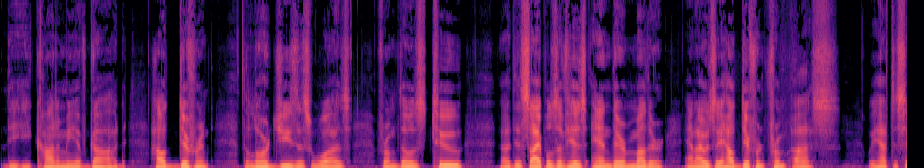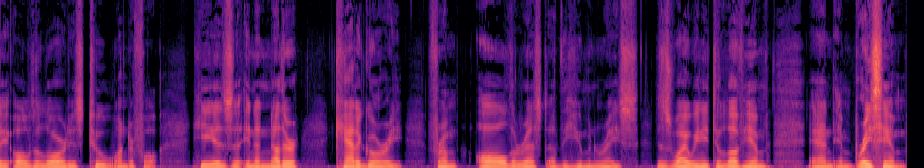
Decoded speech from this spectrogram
the economy of God. How different the Lord Jesus was from those two uh, disciples of his and their mother, and I would say how different from us we have to say, oh, the Lord is too wonderful. He is uh, in another category from all the rest of the human race. This is why we need to love Him and embrace Him,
